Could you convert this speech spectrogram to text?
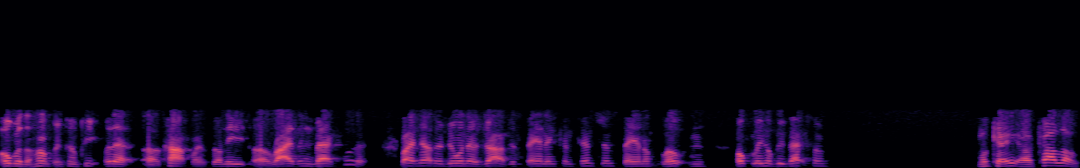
over the hump and compete for that uh, conference, they'll need uh, rising back. But right now they're doing their job, just staying in contention, staying afloat, and hopefully he'll be back soon. Okay, uh, Carlos.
